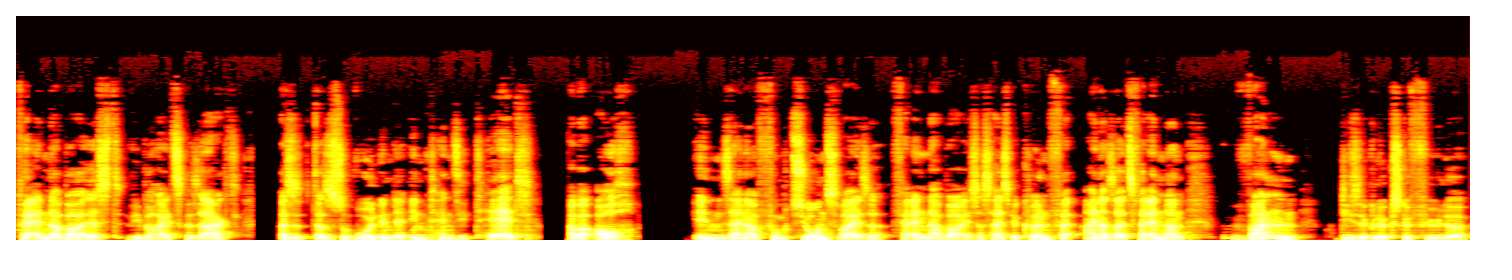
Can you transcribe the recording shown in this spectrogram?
veränderbar ist, wie bereits gesagt. Also, dass es sowohl in der Intensität, aber auch in seiner Funktionsweise veränderbar ist. Das heißt, wir können einerseits verändern, wann diese Glücksgefühle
